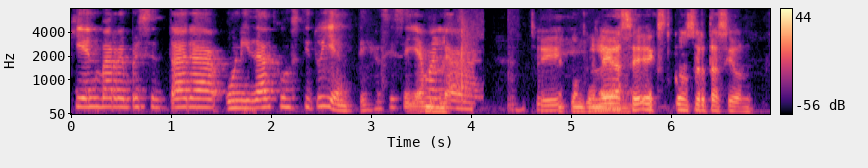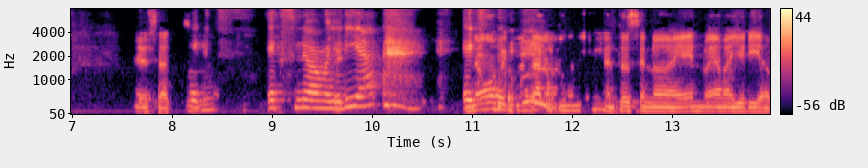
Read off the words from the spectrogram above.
quién va a representar a Unidad Constituyente, así se llama Mm. la Sí, le hace ex concertación. Exacto. ex, ex nueva mayoría. ex- No, porque no los comunistas, entonces no es nueva mayoría.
